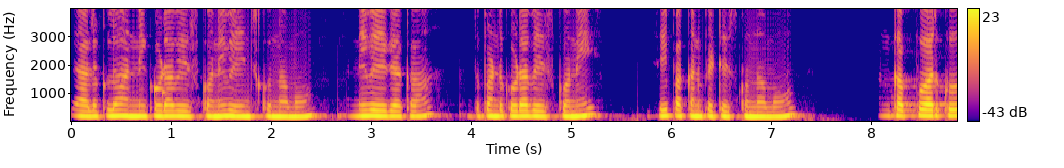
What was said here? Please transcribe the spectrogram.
యాలకులు అన్నీ కూడా వేసుకొని వేయించుకుందాము. అన్నీ వేగాక చింతపండు కూడా వేసుకొని తీసి పక్కన పెట్టేసుకుందాము. వన్ కప్ వరకు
